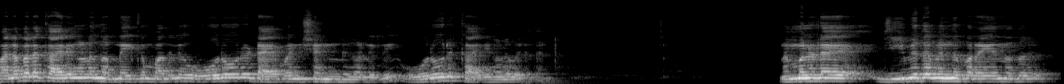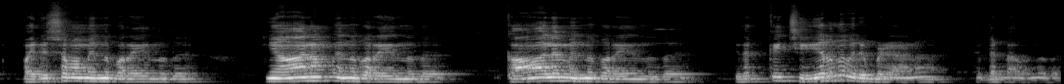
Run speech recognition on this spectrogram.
പല പല കാര്യങ്ങൾ നിർണയിക്കുമ്പോൾ അതിൽ ഓരോരോ ഡയമെൻഷനുകളിൽ ഓരോരോ കാര്യങ്ങൾ വരുന്നുണ്ട്. നമ്മളുടെ ജീവിതം എന്ന് പറയുന്നത് പരിശ്രമം എന്ന് പറയുന്നത് ജ്ഞാനം എന്ന് പറയുന്നത് കാലം എന്ന് പറയുന്നത് ഇതൊക്കെ ചേർന്ന് വരുമ്പോഴാണ് എന്തുണ്ടാവുന്നത്?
